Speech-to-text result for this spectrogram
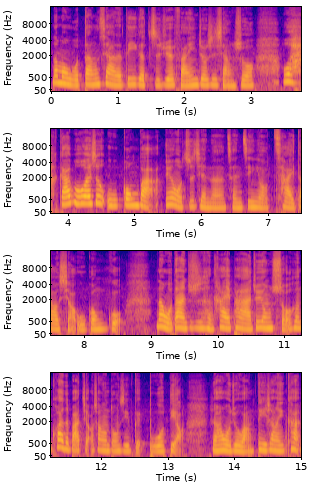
那么我当下的第一个直觉反应就是想说，哇，该不会是蜈蚣吧？因为我之前呢曾经有踩到小蜈蚣过。那我当然就是很害怕，就用手很快的把脚上的东西给剥掉，然后我就往地上一看。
